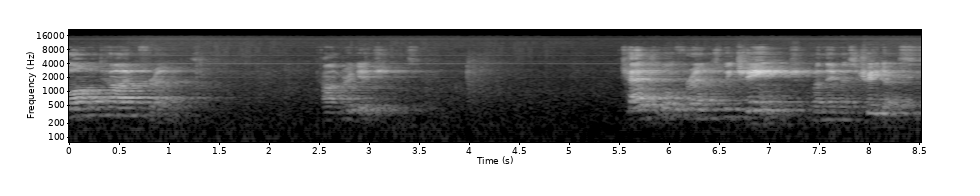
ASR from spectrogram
long-time friends, congregations. Casual friends we change when they mistreat us.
